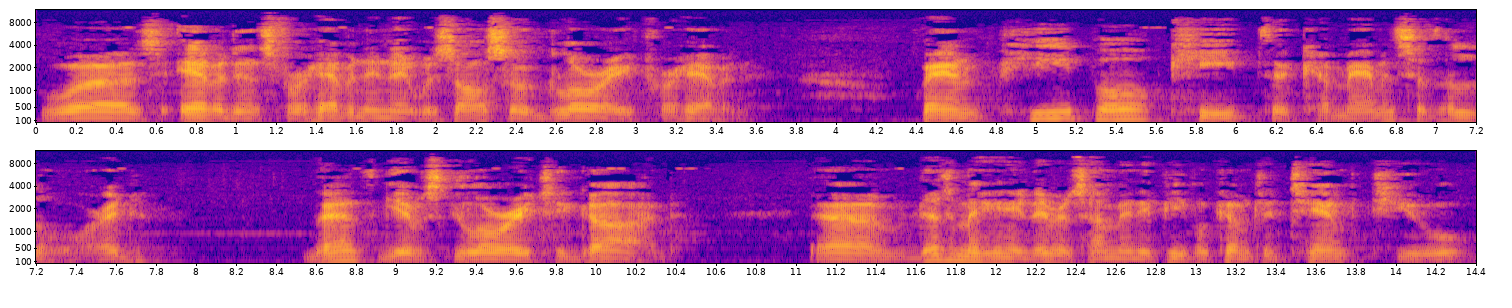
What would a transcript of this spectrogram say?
was evidence for heaven, and it was also glory for heaven. When people keep the commandments of the Lord, that gives glory to God. Um, doesn't make any difference how many people come to tempt you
